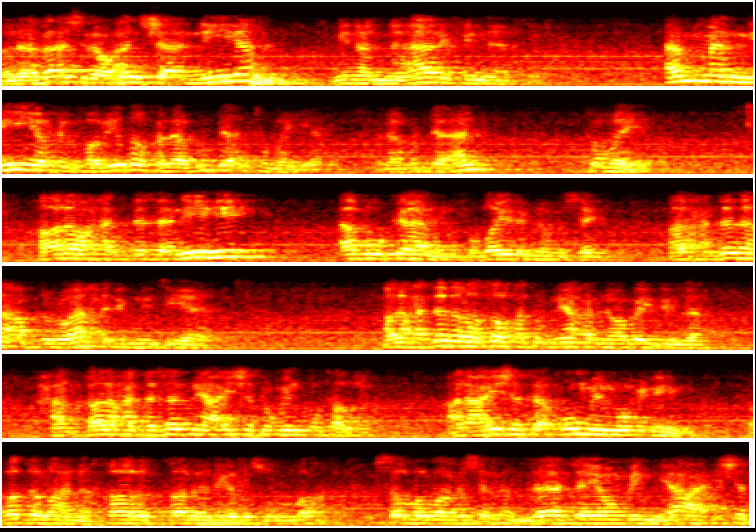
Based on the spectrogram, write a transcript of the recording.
فلا بأس لو أنشأ النية من النهار في النافل أما النية في الفريضة فلا بد أن تبين. فلا بد أن تبين. قال وحدثنيه أبو كامل فضير بن حسين. قال حدثنا عبد الواحد بن زياد. قال حدثنا طلحة بن يحيى بن عبيد الله. قال حدثتني عائشة بنت طلحة عن عائشة أم المؤمنين رضي الله عنها. قالت قال لي رسول الله صلى الله عليه وسلم ذات يوم يا عائشة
